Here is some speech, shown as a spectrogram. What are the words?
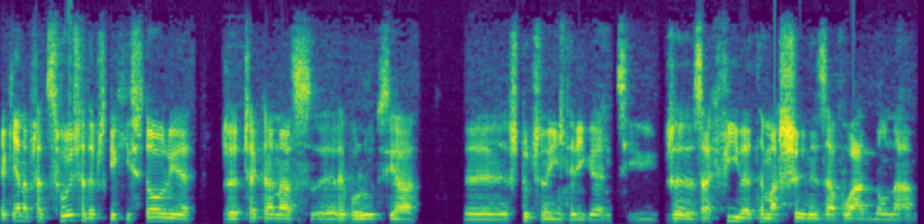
jak ja na przykład słyszę te wszystkie historie, że czeka nas rewolucja y, sztucznej inteligencji, że za chwilę te maszyny zawładną nami,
